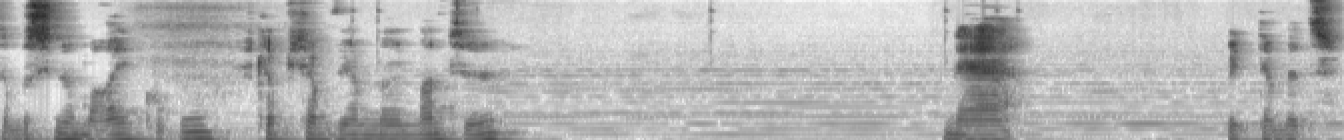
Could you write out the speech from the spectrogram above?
Da muss ich noch mal reingucken. Ich glaube, ich habe wir haben einen Mantel. Nee. Weg damit.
